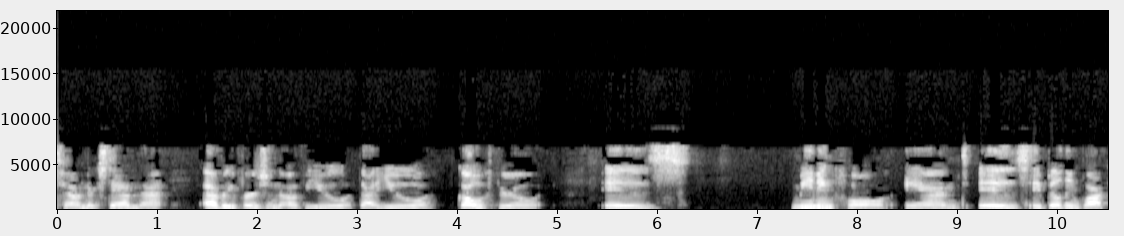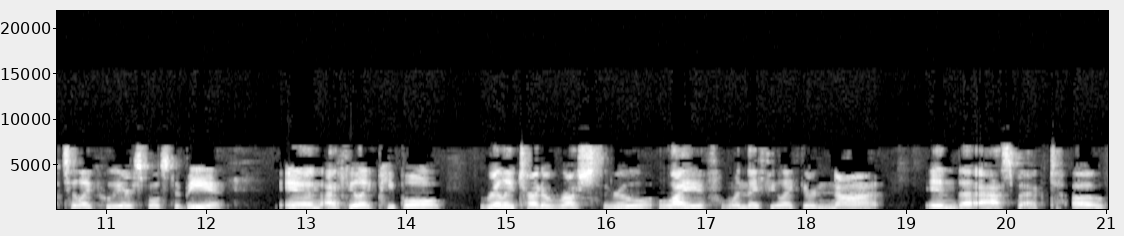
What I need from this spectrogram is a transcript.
to understand that every version of you that you go through is meaningful and is a building block to like who you're supposed to be. And I feel like people really try to rush through life when they feel like they're not in the aspect of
